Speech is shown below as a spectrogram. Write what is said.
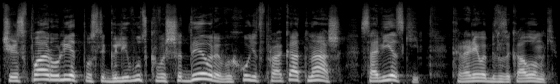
Через пару лет после голливудского шедевра выходит в прокат наш, советский, «Королева бензоколонки».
